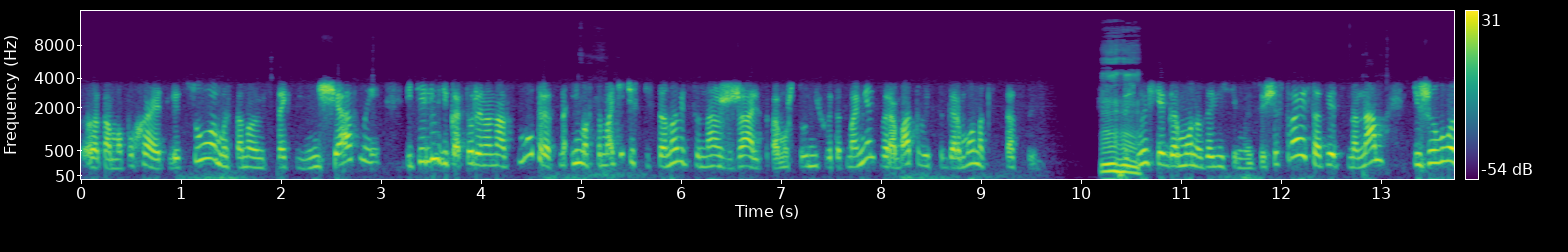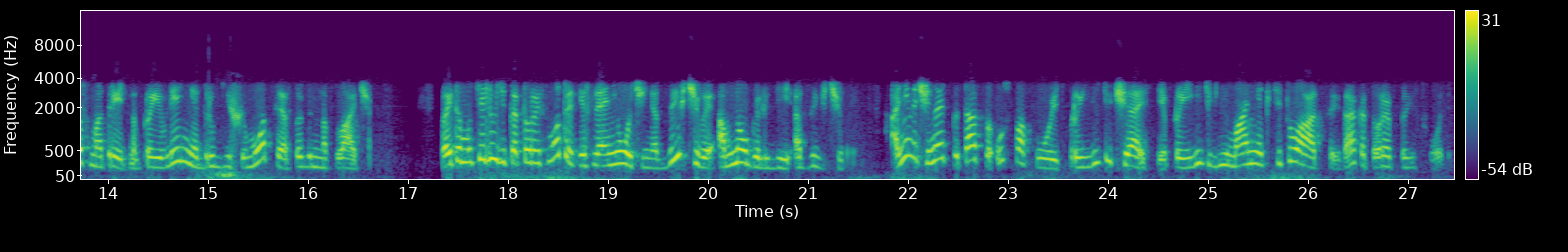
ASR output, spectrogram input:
э, там опухает лицо, мы становимся такие несчастные, и те люди, которые на нас смотрят, им автоматически становится нас жаль, потому что у них в этот момент вырабатывается гормон окситоцин. То есть мы все гормонозависимые существа, и, соответственно, нам тяжело смотреть на проявление других эмоций, особенно плача. Поэтому те люди, которые смотрят, если они очень отзывчивые, а много людей отзывчивые, они начинают пытаться успокоить, проявить участие, проявить внимание к ситуации, да, которая происходит.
